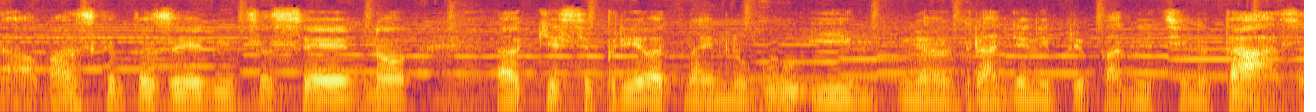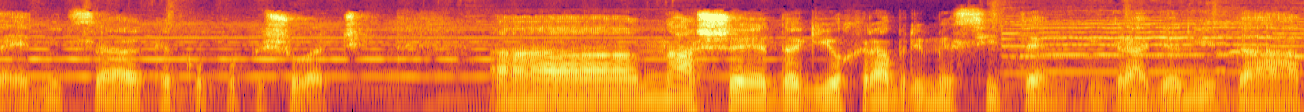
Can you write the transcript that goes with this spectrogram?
на албанската заедница, се едно ќе се пријават најмногу и граѓани припадници на таа заедница како попишувачи. А, наше е да ги охрабриме сите граѓани да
